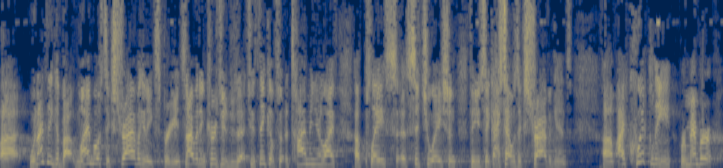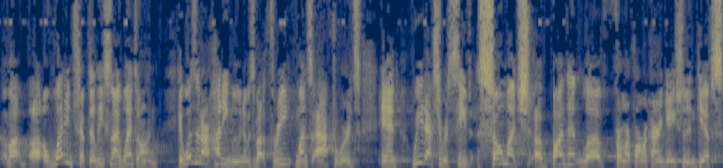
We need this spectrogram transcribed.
uh, when I think about my most extravagant experience, and I would encourage you to do that too, think of a time in your life, a place, a situation that you say, gosh, that was extravagant. Um, I quickly remember uh, a wedding trip that Lisa and I went on. It wasn't our honeymoon. It was about three months afterwards. And we'd actually received so much abundant love from our former congregation and gifts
